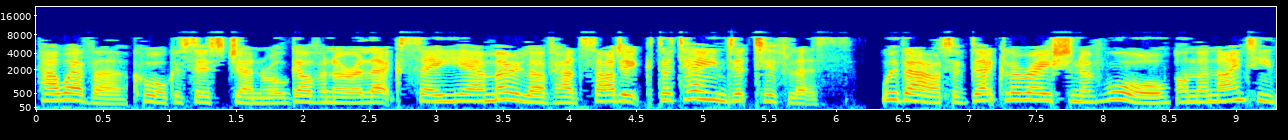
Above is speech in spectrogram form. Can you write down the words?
However, Caucasus General Governor Alexei Yermolov had Sadiq detained at Tiflis without a declaration of war, on 19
